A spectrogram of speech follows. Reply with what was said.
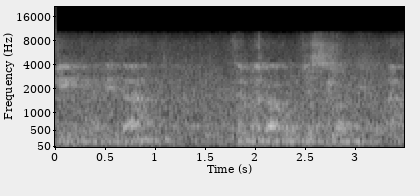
فيه حديثان. ثم باب الجسر نعم.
